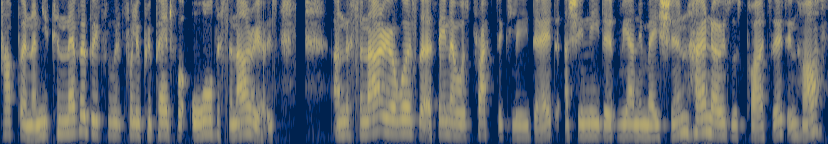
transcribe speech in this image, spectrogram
happen and you can never be fully, prepared for all the scenarios. And the scenario was that Athina was practically dead and she needed reanimation. Her nose was parted in half,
